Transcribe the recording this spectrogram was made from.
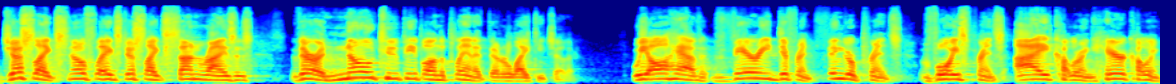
Just like snowflakes, just like sunrises, there are no two people on the planet that are like each other. We all have very different fingerprints, voice prints, eye coloring, hair coloring,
